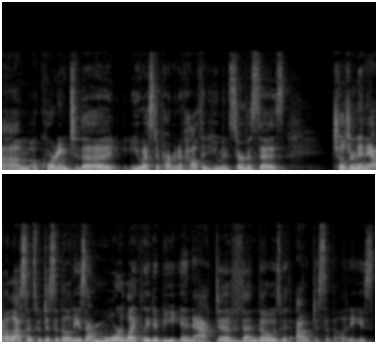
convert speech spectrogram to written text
Um, according to the US Department of Health and Human Services, Children and adolescents with disabilities are more likely to be inactive than those without disabilities.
